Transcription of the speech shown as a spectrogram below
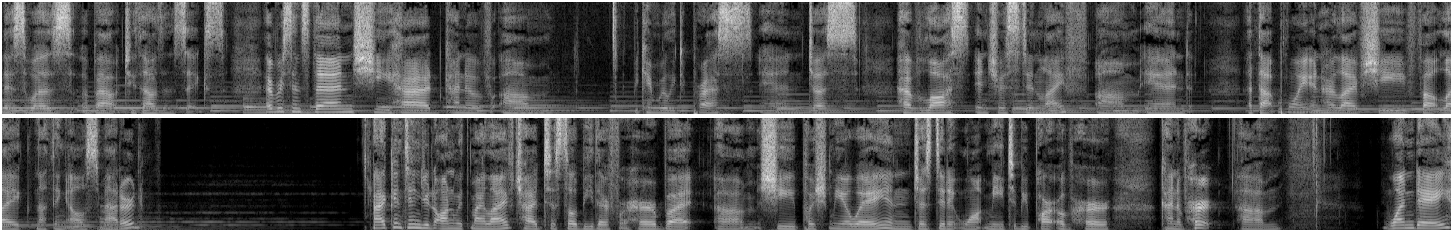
This was about 2006. Ever since then, she had kind of um, became really depressed and just have lost interest in life. Um, and at that point in her life, she felt like nothing else mattered. I continued on with my life, tried to still be there for her, but um, she pushed me away and just didn't want me to be part of her kind of hurt. Um, one day,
